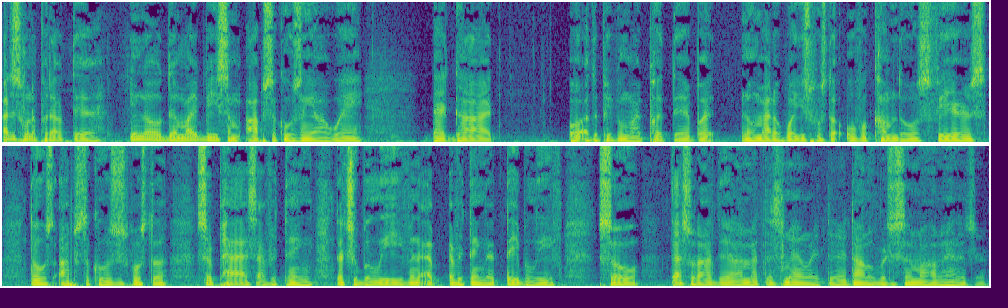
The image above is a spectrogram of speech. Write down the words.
I just want to put out there, you know, there might be some obstacles in your way that God or other people might put there, but no matter what, you're supposed to overcome those fears, those obstacles. You're supposed to surpass everything that you believe and everything that they believe. So that's what I did. I met this man right there, Donald Richardson, my manager.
